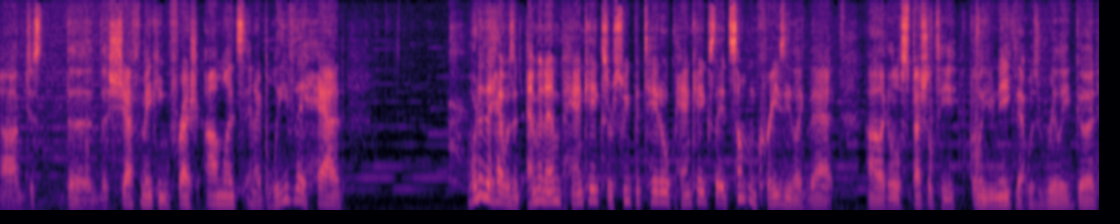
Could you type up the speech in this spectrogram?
uh, just the the chef making fresh omelets and i believe they had what did they have? Was it M&M pancakes or sweet potato pancakes? They had something crazy like that, uh, like a little specialty, a little unique that was really good.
